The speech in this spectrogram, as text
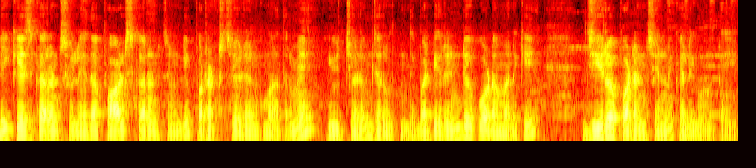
లీకేజ్ కరెంట్స్ లేదా ఫాల్స్ కరెంట్స్ నుండి ప్రొటెక్ట్ చేయడానికి మాత్రమే యూజ్ చేయడం జరుగుతుంది. బట్ ఈ రెండు కూడా మనకి జీరో పొటెన్షియల్ని కలిగి ఉంటాయి.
